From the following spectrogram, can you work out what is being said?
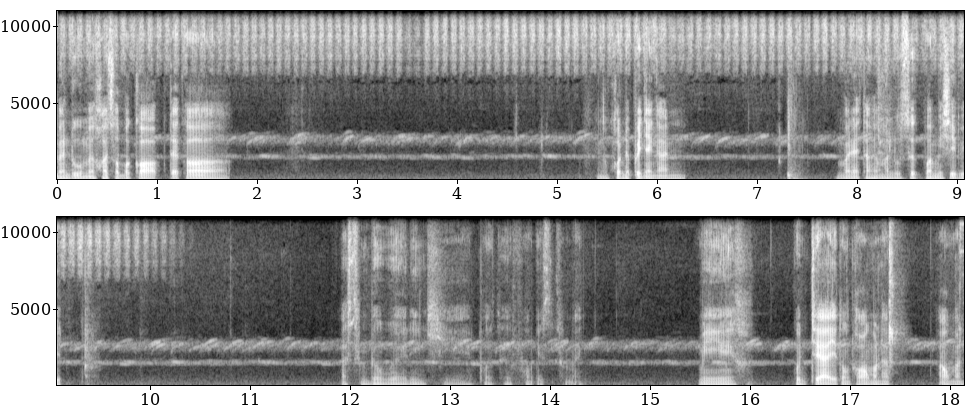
มันดูไม่ค่อยสมประกอบ แต่ก็คนที่เป็นอย่างนั้น ไม่ได้ทำให้มันรู้สึกว่ามีชีวิต A simple wedding key ported from its stomach มีกุญแจอยู่ตรงท้องมันครับ เอามัน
